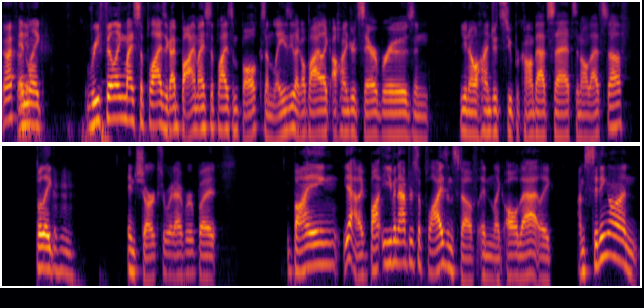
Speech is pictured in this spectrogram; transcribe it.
no, I feel and you. like refilling my supplies. Like i buy my supplies in bulk because i'm lazy. Like i'll buy like a 100 sara brews and you know a 100 super combat sets and all that stuff. But like Mhm. in sharks or whatever. But buying yeah like buy, even after supplies and stuff and like all that like i'm sitting on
